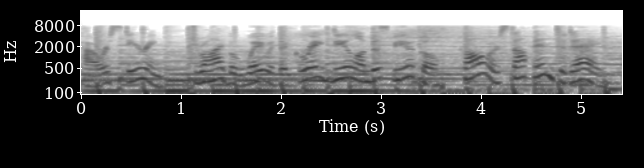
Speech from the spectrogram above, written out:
power steering. Drive away with a great deal on this vehicle. Call or stop in today.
